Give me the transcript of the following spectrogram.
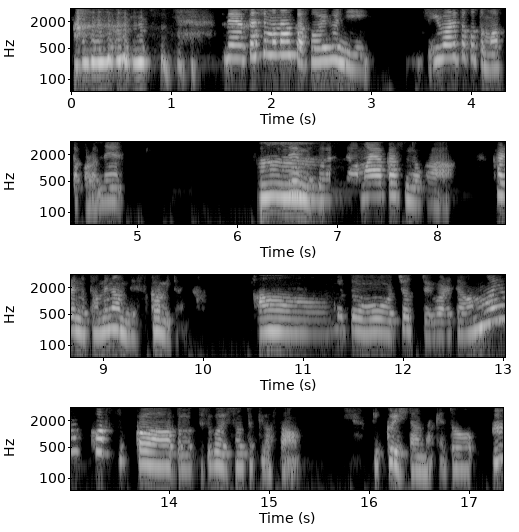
で、私もなんかそういうふうに言われたこともあったからね。うん、全部そうやって甘やかすのが彼のためなんですか？みたいあなことをちょっと言われて、甘やかすかと思ってすごいその時はさ、びっくりしたんだけど。あ。うん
